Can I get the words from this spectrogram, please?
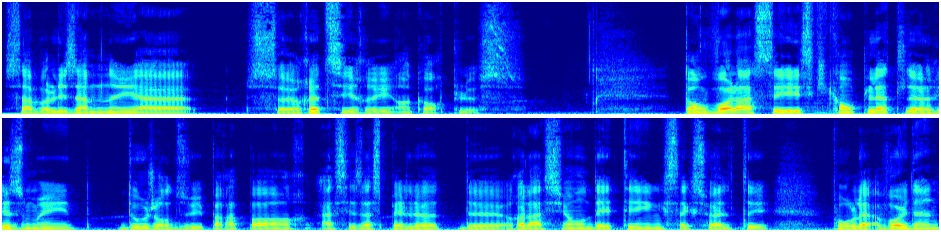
ça va les amener à se retirer encore plus. Donc voilà, c'est ce qui complète le résumé d'aujourd'hui par rapport à ces aspects-là de relations, dating, sexualité. Pour le avoidant.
